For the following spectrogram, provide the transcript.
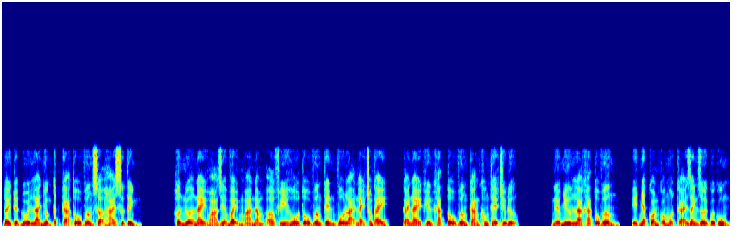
đây tuyệt đối là nhường tất cả tổ vương sợ hai sự tình. Hơn nữa này hỏa diễm vậy mà nắm ở phi hổ tổ vương tên vô lại này trong tay, cái này khiến khác tổ vương càng không thể chịu đựng. Nếu như là khác tổ vương, ít nhất còn có một cái danh giới cuối cùng,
